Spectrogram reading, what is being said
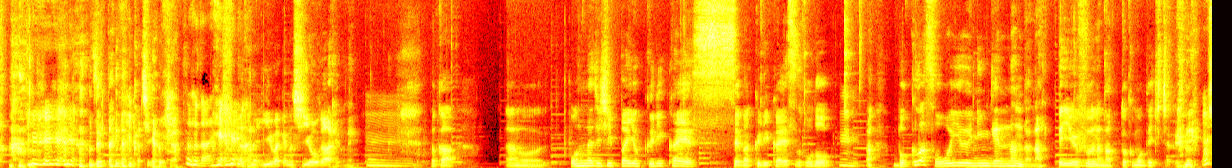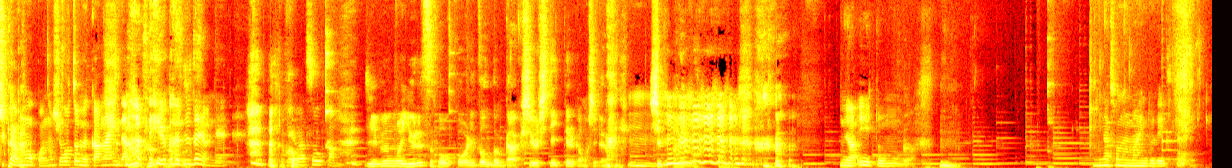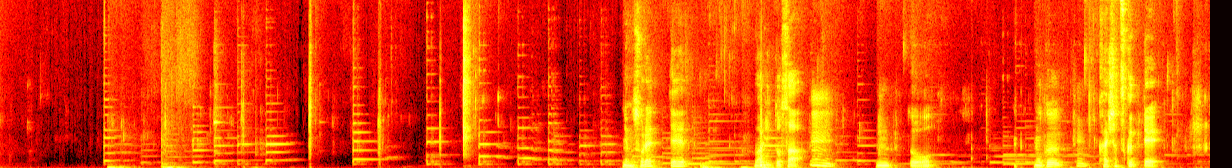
絶対なんか違うじゃん。そうだね。だから言い訳のしようがあるよね。うん。とか、あの、同じ失敗を繰り返せば繰り返すほど、うん。あ、僕はそういう人間なんだなっていう風な納得もできちゃうよね。もしくはもうこの仕事向かないんだなっていう感じだよね。それはそうかも。自分を許す方向にどんどん学習していってるかもしれない。うん。失敗を。いや、いいと思うわ。うん。みんなそのマインドでいきたい。でもそれって、割とさ、うん。うんと、僕、会社作って、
